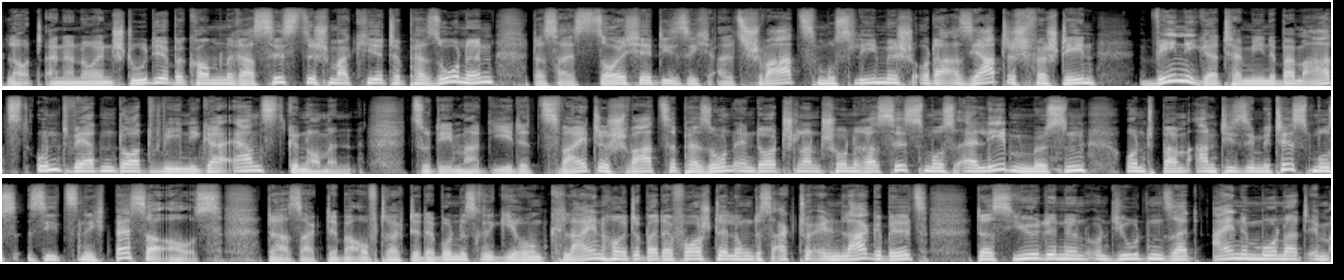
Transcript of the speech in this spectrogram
Laut einer neuen Studie bekommen rassistisch markierte Personen, das heißt solche, die sich als schwarz, muslimisch oder asiatisch verstehen, weniger Termine beim Arzt und werden dort weniger ernst genommen. Zudem hat jede zweite schwarze Person in Deutschland schon Rassismus erleben müssen und beim Antisemitismus sieht's nicht besser aus. Da sagt der Beauftragte der Bundesregierung Klein heute bei der Vorstellung des aktuellen Lagebilds, dass Jüdinnen und Juden seit einem Monat im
